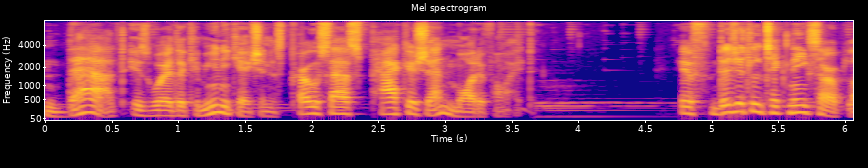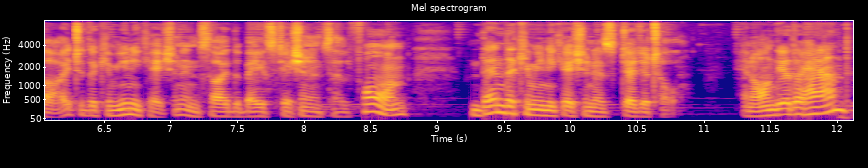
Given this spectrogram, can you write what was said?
That is where the communication is processed, packaged, and modified. If digital techniques are applied to the communication inside the base station and cell phone, then the communication is digital. And on the other hand,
